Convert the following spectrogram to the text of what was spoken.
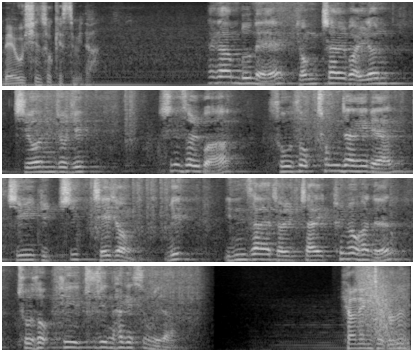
매우 신속했습니다. 행안부 내 경찰 관련 지원 조직 신설과 소속 청장에 대한 지휘 규칙 제정 및 인사 절차의 투명화는 조속히 추진하겠습니다. 현행 제도는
